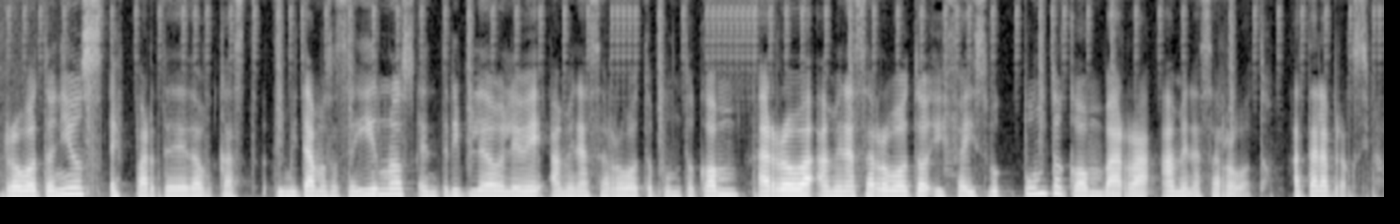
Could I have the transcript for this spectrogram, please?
Roboto News es parte de Dovcast. Te invitamos a seguirnos en www.amenazaroboto.com, arroba amenazaroboto y facebook.com barra amenazaroboto. Hasta la próxima.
